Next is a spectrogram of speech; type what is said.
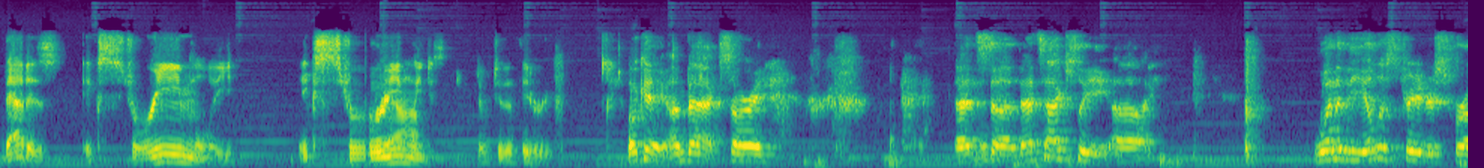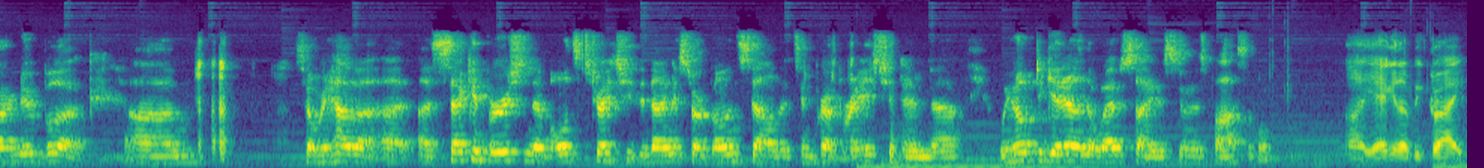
that is extremely, extremely Yeah. destructive to the theory. Okay, I'm back. Sorry. That's uh, that's actually uh, one of the illustrators for our new book. Um, so we have a, a, a second version of Old Stretchy the Dinosaur Bone Cell that's in preparation, and uh, we hope to get it on the website as soon as possible. Oh yeah, that'd be great.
